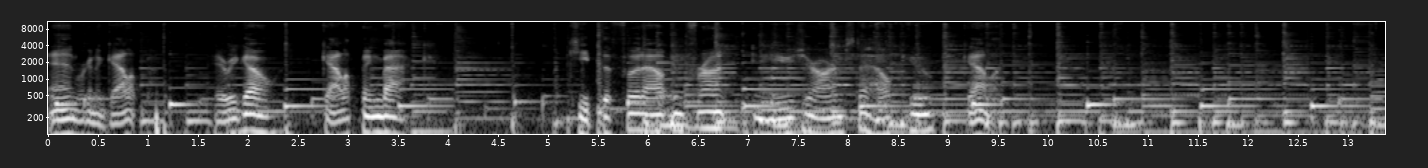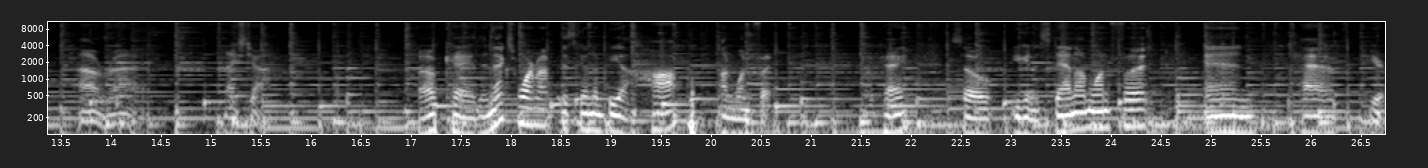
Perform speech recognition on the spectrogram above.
And we're going to gallop. Here we go. Galloping back. Keep the foot out in front and use your arms to help you gallop. All right. Nice job. Okay, the next warm up is going to be a hop on one foot. Okay, so you're going to stand on one foot and have your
